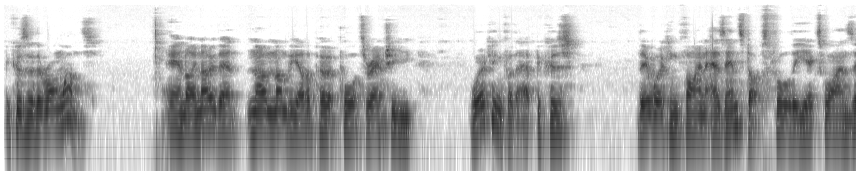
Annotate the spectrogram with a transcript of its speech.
because they're the wrong ones. And I know that none, none of the other ports are actually working for that because they're working fine as end stops for the X, Y, and Z.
